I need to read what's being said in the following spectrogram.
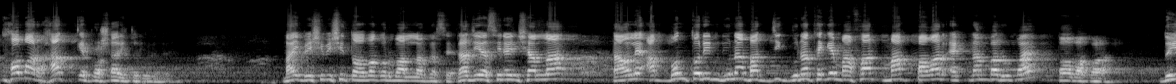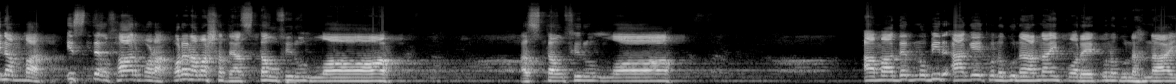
ক্ষমার হাতকে প্রসারিত করে দেয়। ভাই, বেশি বেশি তবা করব আল্লাহর কাছে। রাজি আছি না ইনশাল্লাহ তাহলে আভ্যন্তরীণ গুণা, বাহ্যিক গুণা থেকে মাফার, মাপ পাওয়ার এক নাম্বার উপায় তবা করা। দুই নাম্বার ইস্তেফার পড়া। করেন আমার সাথে, আস্তাগফিরুল্লাহ। আমাদের নবীর আগে কোনো গুনাহ নাই, পরে কোনো গুনাহ নাই।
